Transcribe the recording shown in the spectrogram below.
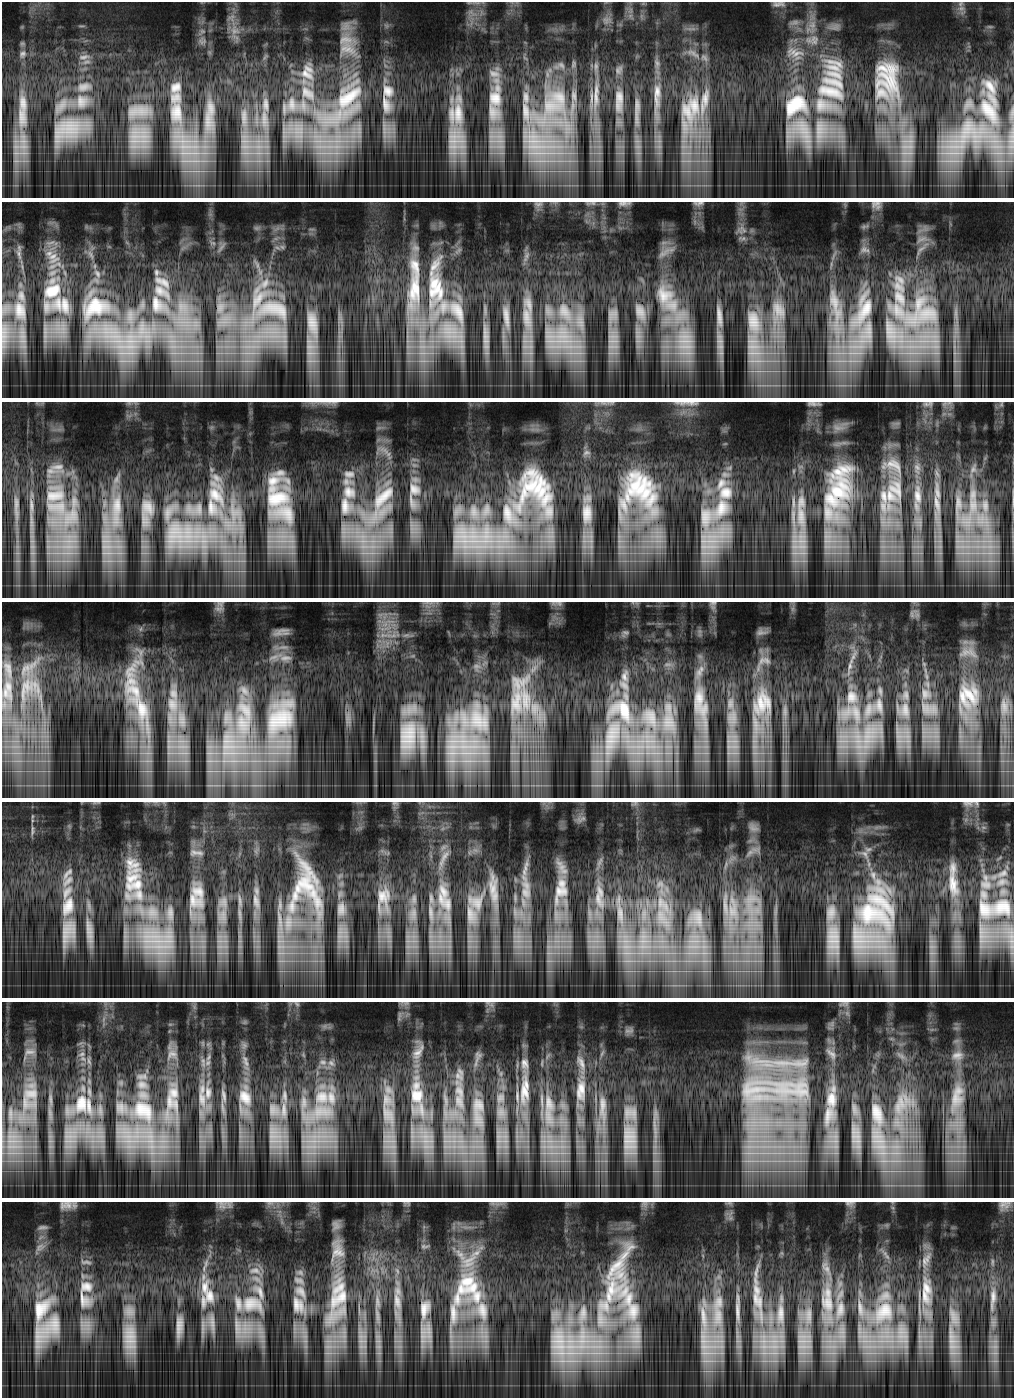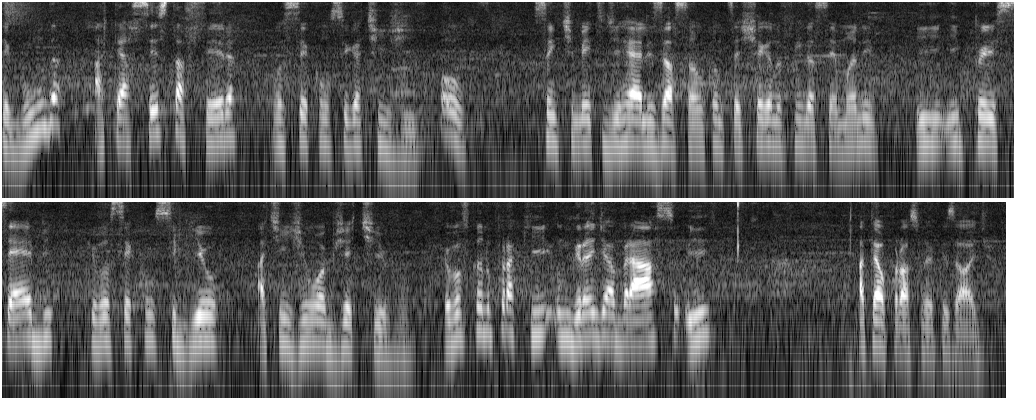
defina um objetivo, defina uma meta para sua semana, para sua sexta-feira. Seja, ah, desenvolvi, eu quero eu individualmente, hein, não em equipe. O trabalho em equipe precisa existir, isso é indiscutível. Mas nesse momento, eu estou falando com você individualmente. Qual é a sua meta individual, pessoal, sua, para a sua, sua semana de trabalho? ah, eu quero desenvolver X user stories, duas user stories completas. Imagina que você é um tester. Quantos casos de teste você quer criar? Ou quantos testes você vai ter automatizados, você vai ter desenvolvido, por exemplo? Um PO, o seu roadmap, a primeira versão do roadmap, será que até o fim da semana consegue ter uma versão para apresentar para a equipe? Uh, e assim por diante, né? Pensa em que, quais seriam as suas métricas, suas KPIs individuais que você pode definir para você mesmo para que da segunda até a sexta-feira você consiga atingir. Ou sentimento de realização quando você chega no fim da semana e, e, e percebe que você conseguiu atingir um objetivo. Eu vou ficando por aqui, um grande abraço e até o próximo episódio.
